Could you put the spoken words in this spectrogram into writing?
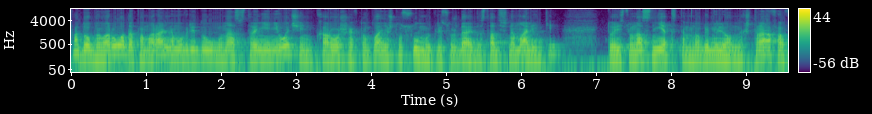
подобного рода, по моральному вреду у нас в стране не очень хорошая, в том плане, что суммы присуждают достаточно маленькие. То есть у нас нет там многомиллионных штрафов,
